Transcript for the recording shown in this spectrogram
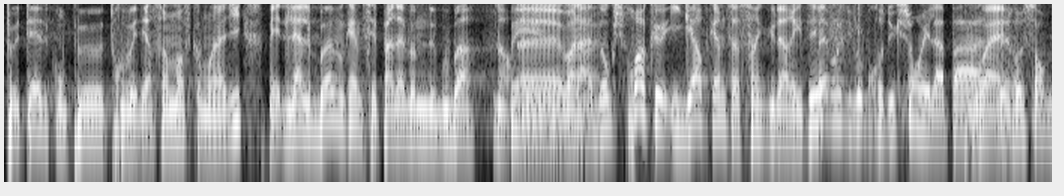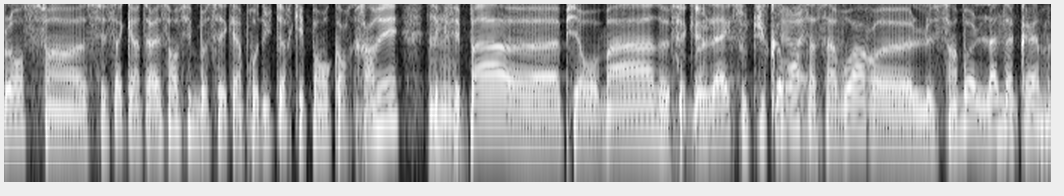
peut-être qu'on peut trouver des ressemblances, comme on l'a dit. Mais l'album, quand même, c'est pas un album de Booba. Non. Oui, Euh, voilà. Donc, je crois qu'il garde quand même sa singularité. Même au niveau production, il a pas Ouais. des ressemblances. Enfin, c'est ça qui est intéressant aussi de bosser avec un producteur qui est pas encore cramé. C'est que Mhm. c'est pas euh, Pyroman, C'est Double X où tu commences vrai. à savoir euh, le symbole. Là, t'as Mhm. quand même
